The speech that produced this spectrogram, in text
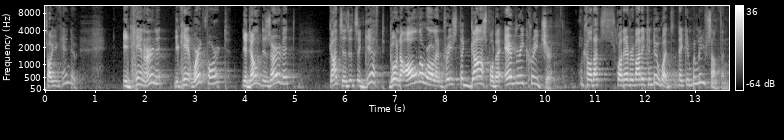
That's all you can do. You can't earn it, you can't work for it. You don't deserve it. God says it's a gift. Go into all the world and preach the gospel to every creature. Because that's what everybody can do. What they can believe something.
